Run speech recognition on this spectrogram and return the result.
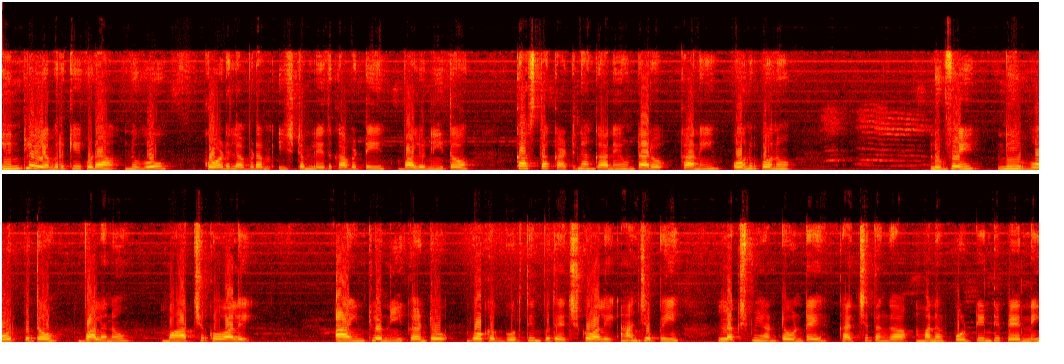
ఇంట్లో ఎవరికి కూడా నువ్వు కోడలవ్వడం ఇష్టం లేదు కాబట్టి వాళ్ళు నీతో కాస్త కఠినంగానే ఉంటారు. కానీ పోను పోను నువ్వే నీ ఓర్పుతో వాళ్ళను మార్చుకోవాలి. ఆ ఇంట్లో నీకంటూ ఒక గుర్తింపు తెచ్చుకోవాలి అని చెప్పి లక్ష్మి అంటూ ఉంటే ఖచ్చితంగా మన పుట్టింటి పేరుని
